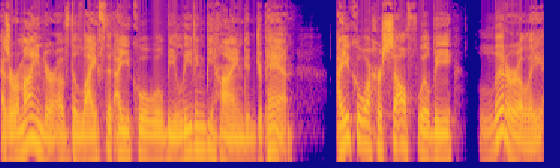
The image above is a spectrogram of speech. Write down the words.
as a reminder of the life that Ayukawa will be leaving behind in Japan. Ayukawa herself will be literally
